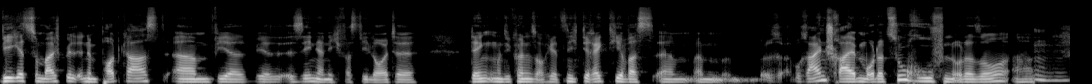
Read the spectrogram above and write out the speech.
wir jetzt zum Beispiel in einem Podcast, ähm, wir, wir sehen ja nicht, was die Leute denken und sie können uns auch jetzt nicht direkt hier was ähm, ähm, reinschreiben oder zurufen oder so. Äh, Mhm.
